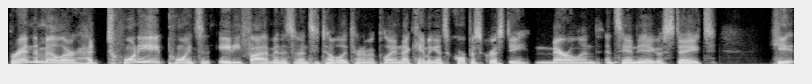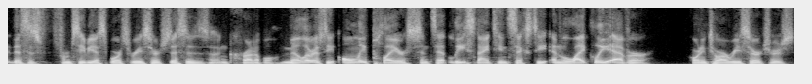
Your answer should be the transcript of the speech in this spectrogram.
Brandon Miller had 28 points in 85 minutes of NCAA tournament play, and that came against Corpus Christi, Maryland, and San Diego State. He, this is from CBS Sports Research. This is incredible. Miller is the only player since at least 1960 and likely ever, according to our researchers,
